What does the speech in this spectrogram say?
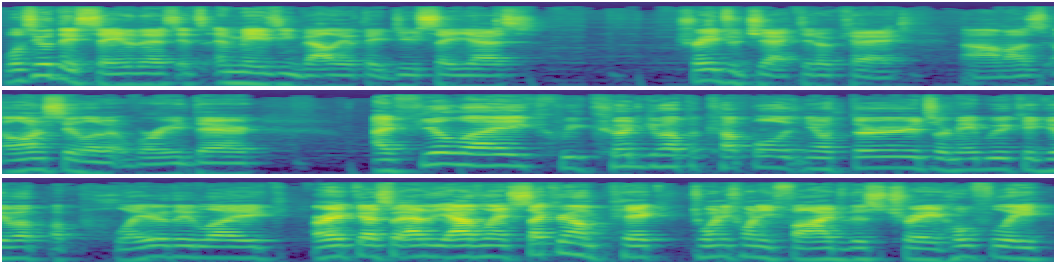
We'll see what they say to this. It's amazing value if they do say yes. Trades rejected, okay. Um, I was honestly a little bit worried there. I feel like we could give up a couple, you know, thirds, or maybe we could give up a player they like. All right, guys, so out of the Avalanche, second round pick, 2025 to this trade. Hopefully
